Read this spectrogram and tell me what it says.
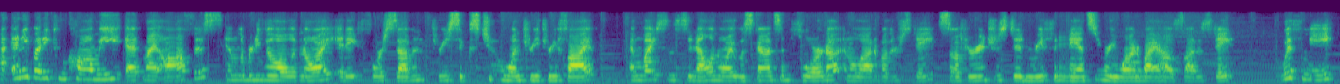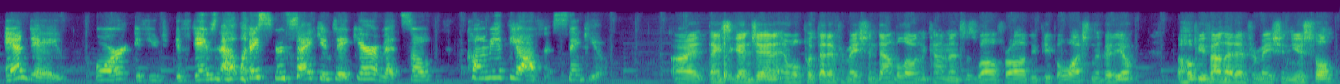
Uh, Anybody can call me at my office in Libertyville, Illinois at 847-362-1335. I'm licensed in Illinois, Wisconsin, Florida, and a lot of other states. So if you're interested in refinancing or you want to buy a house out of state with me and Dave, or if you if Dave's not licensed, I can take care of it. So call me at the office. Thank you. All right, thanks again, Janet, and we'll put that information down below in the comments as well for all of you people watching the video. I hope you found that information useful.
